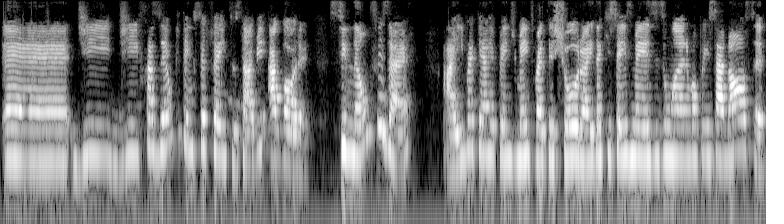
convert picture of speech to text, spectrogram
é, de, de fazer o que tem que ser feito, sabe? Agora, se não fizer, aí vai ter arrependimento, vai ter choro, aí daqui seis meses, um ano, vão pensar, nossa,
